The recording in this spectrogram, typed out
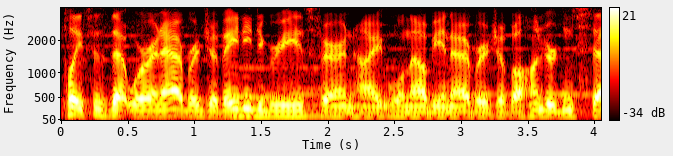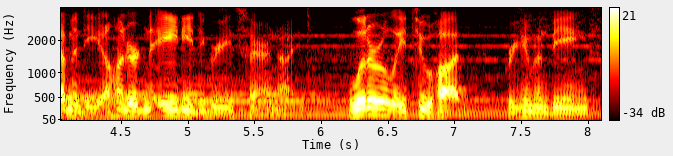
places that were an average of 80 degrees Fahrenheit will now be an average of 170, 180 degrees Fahrenheit. Literally too hot for human beings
